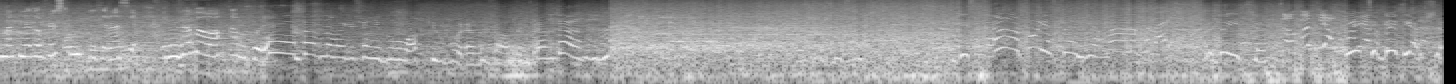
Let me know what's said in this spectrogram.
Smak na to wszystkim, ty teraz je. Różowa łapka w górę. O, dawno Majusia nie było łapki w górę różowej, prawda? Gdzie jest? A, tu jest sędzia. No to idźcie. To wypiął Idźcie, wy pierwsze.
